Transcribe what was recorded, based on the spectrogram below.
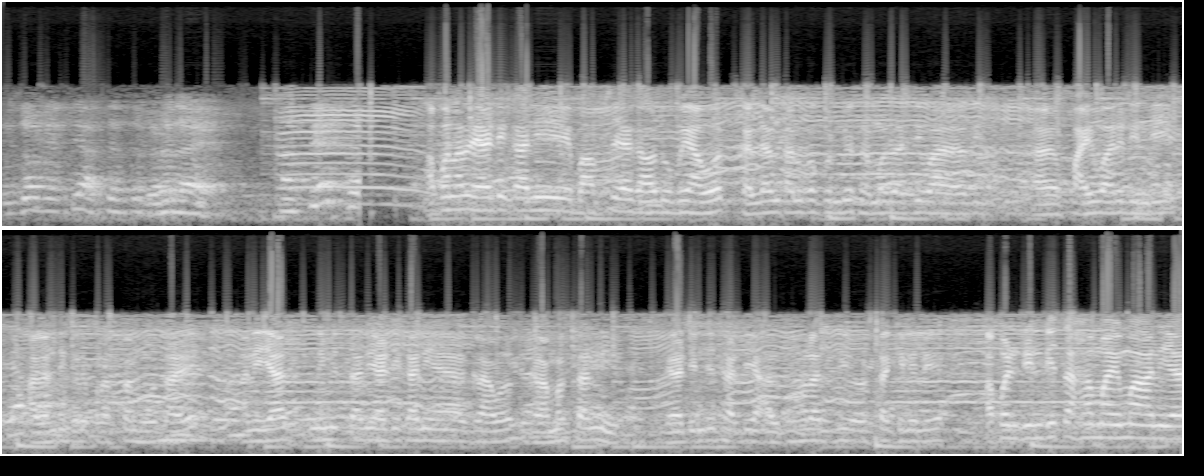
रुजवण्याची अत्यंत गरज आहे. आपण आता या ठिकाणी बापसे या गावात उभे आहोत. कल्याण तालुका कुंडी समाजाची वारी पायीवारी दिंडी आळंदीकडे प्रस्थान होत आहे. आणि याच निमित्ताने या ठिकाणी ग्राम ग्रामस्थांनी या दिंडीसाठी अल्कोहोलाची व्यवस्था केलेली आहे. आपण दिंडीचा हा महिमा आणि या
